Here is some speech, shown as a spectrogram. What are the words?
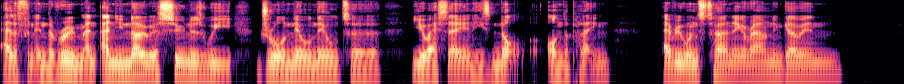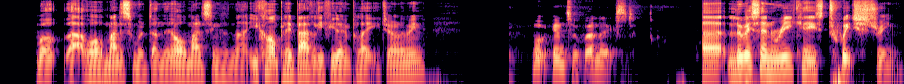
elephant in the room. And, and you know, as soon as we draw nil nil to USA and he's not on the plane, everyone's turning around and going, well, that well, Maddison would have done this. Oh, Maddison has done that. You can't play badly if you don't play. Do you know what I mean? What we're going to talk about next? Uh, Luis Enrique's Twitch stream,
